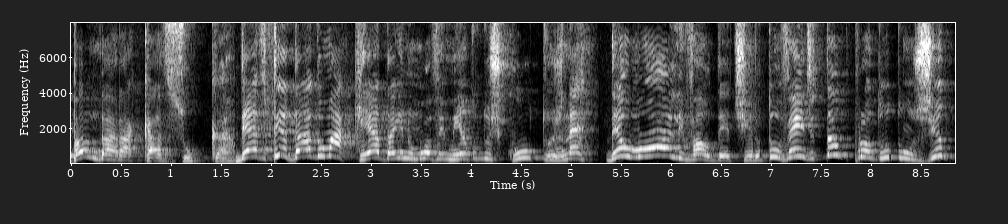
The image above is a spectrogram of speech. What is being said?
bandaracazuca. Deve ter dado uma queda aí no movimento dos cultos, né? Deu mole, Valdetiro. Tu vende tanto produto ungido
